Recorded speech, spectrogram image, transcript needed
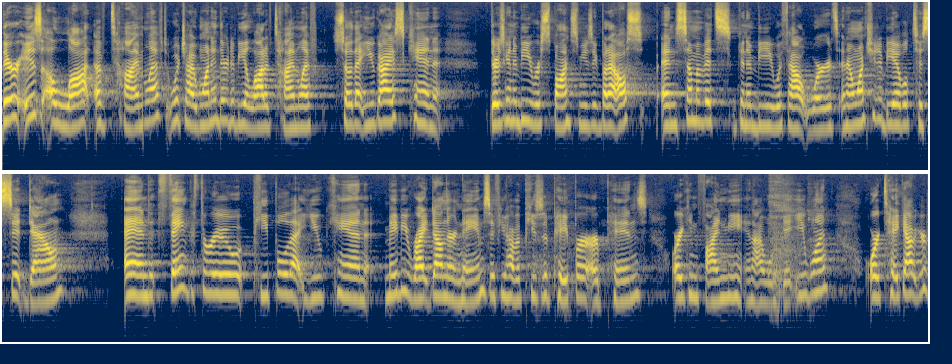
there is a lot of time left, which I wanted there to be a lot of time left so that you guys can. There's going to be response music, but I also, and some of it's going to be without words. And I want you to be able to sit down and think through people that you can maybe write down their names if you have a piece of paper or pens, or you can find me and I will get you one. Or take out your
